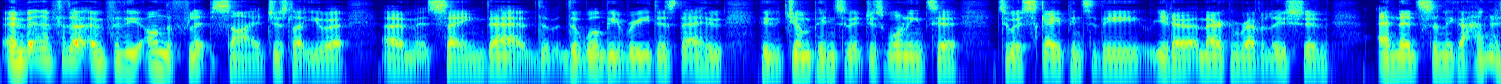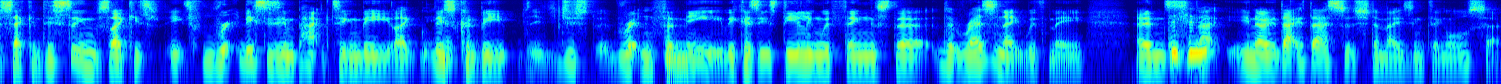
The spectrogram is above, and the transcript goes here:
And, and for the and for the on the flip side, just like you were um, saying there, the, there will be readers there who who jump into it just wanting to to escape into the you know American Revolution, and then suddenly go, hang on a second, this seems like it's it's this is impacting me. Like this could be just written for me because it's dealing with things that that resonate with me, and mm-hmm. that you know that that's such an amazing thing also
